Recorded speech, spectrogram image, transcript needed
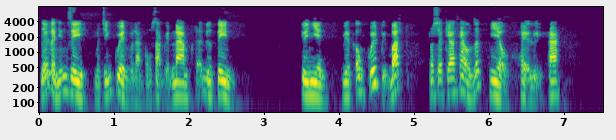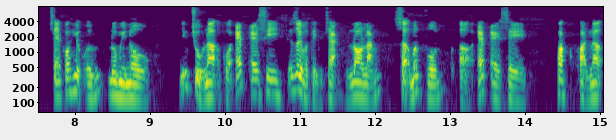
Đấy là những gì mà chính quyền của Đảng Cộng sản Việt Nam đã đưa tin. Tuy nhiên, việc ông Quyết bị bắt nó sẽ kéo theo rất nhiều hệ lụy khác. Sẽ có hiệu ứng domino, những chủ nợ của FEC sẽ rơi vào tình trạng lo lắng, sợ mất vốn ở FEC hoặc khoản nợ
